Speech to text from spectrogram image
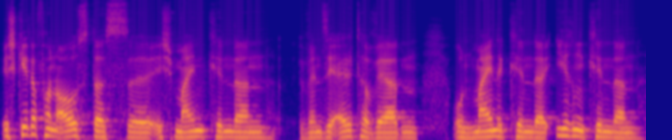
Ich gehe davon aus, dass äh, ich meinen Kindern wenn sie älter werden und meine Kinder ihren Kindern,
